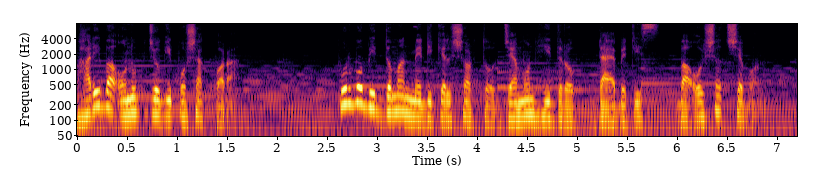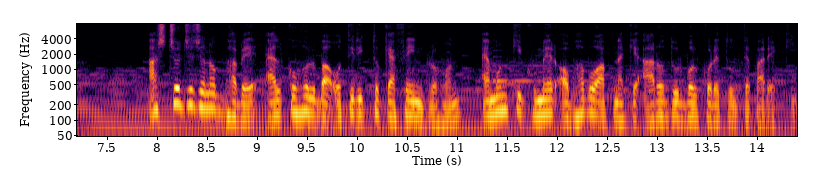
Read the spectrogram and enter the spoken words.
ভারী বা অনুপযোগী পোশাক পরা। পূর্ব বিদ্যমান মেডিকেল শর্ত যেমন হৃদরোগ, ডায়াবেটিস বা ঔষধ সেবন। আশ্চর্যজনকভাবে, অ্যালকোহল বা অতিরিক্ত ক্যাফেইন গ্রহণ, এমনকি ঘুমের অভাবও আপনাকে আরও দুর্বল করে তুলতে পারে কি?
